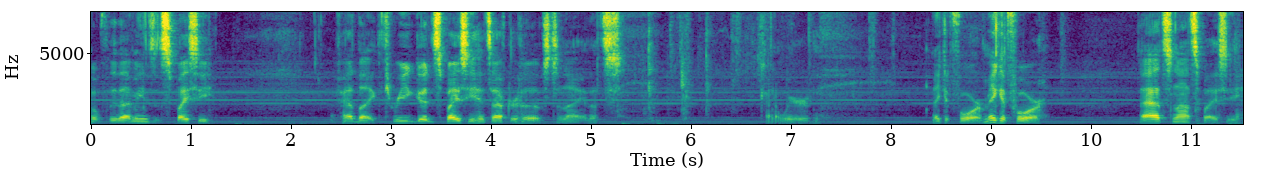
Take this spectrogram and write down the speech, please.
Hopefully that means it's spicy. I've had like three good spicy hits after hooves tonight. That's kind of weird. Make it four. Make it four. That's not spicy.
